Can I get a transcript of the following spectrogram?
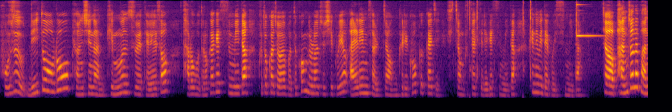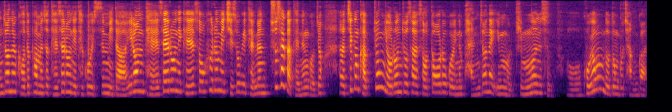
보수 리더로 변신한 김문수에 대해서 다뤄보도록 하겠습니다. 구독과 좋아요 버튼 꼭 눌러주시고요. 알림 설정 그리고 끝까지 시청 부탁드리겠습니다. 큰 힘이 되고 있습니다. 자, 반전의 반전을 거듭하면서 대세론이 되고 있습니다. 이런 대세론이 계속 흐름이 지속이 되면 추세가 되는 거죠. 아, 지금 각종 여론조사에서 떠오르고 있는 반전의 인물 김문수 어, 고용노동부 장관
